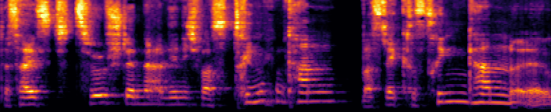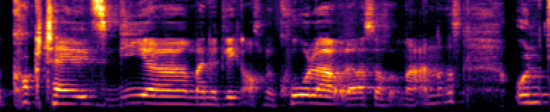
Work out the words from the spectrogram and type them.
Das heißt, zwölf Stände, an denen ich was trinken kann, was Leckeres trinken kann, äh, Cocktails, Bier, meinetwegen auch eine Cola oder was auch immer anderes. Und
